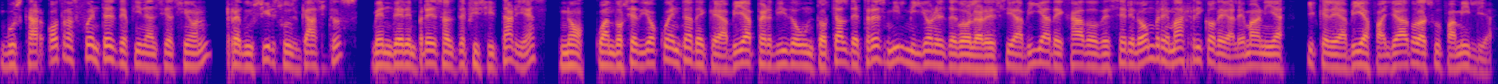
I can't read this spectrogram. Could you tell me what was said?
Buscar otras fuentes de financiación, reducir sus gastos, vender empresas deficitarias. No, cuando se dio cuenta de que había perdido un total de 3 mil millones de dólares y había dejado de ser el hombre más rico de Alemania, y que le había fallado a su familia,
